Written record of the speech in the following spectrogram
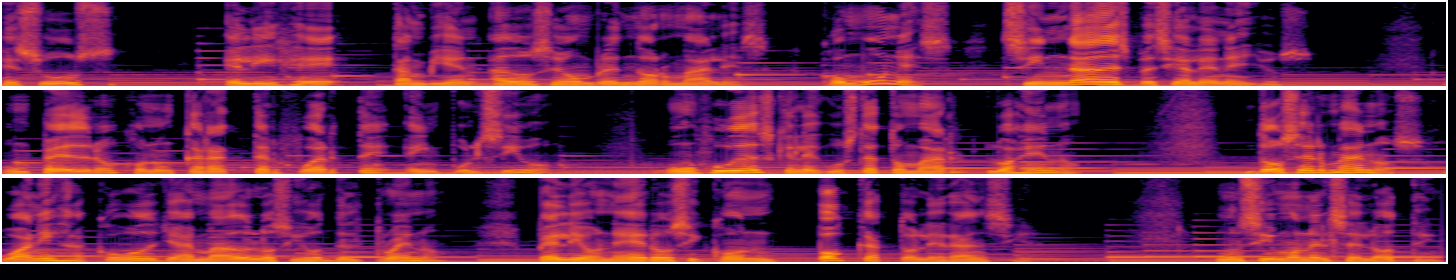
Jesús elige también a 12 hombres normales, comunes, sin nada especial en ellos. Un Pedro con un carácter fuerte e impulsivo. Un Judas que le gusta tomar lo ajeno. Dos hermanos, Juan y Jacobo llamados los hijos del trueno, peleoneros y con poca tolerancia un Simón el Celote,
